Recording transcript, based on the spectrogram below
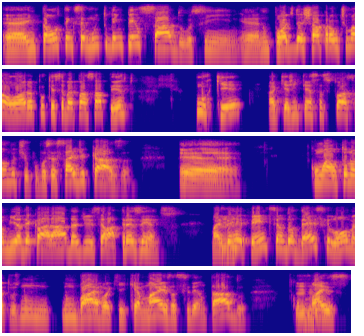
É, então tem que ser muito bem pensado, assim, é, não pode deixar para a última hora, porque você vai passar aperto, porque aqui a gente tem essa situação do tipo: você sai de casa é, com a autonomia declarada de, sei lá, 300, mas de uhum. repente você andou 10 quilômetros num, num bairro aqui que é mais acidentado, com uhum. mais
